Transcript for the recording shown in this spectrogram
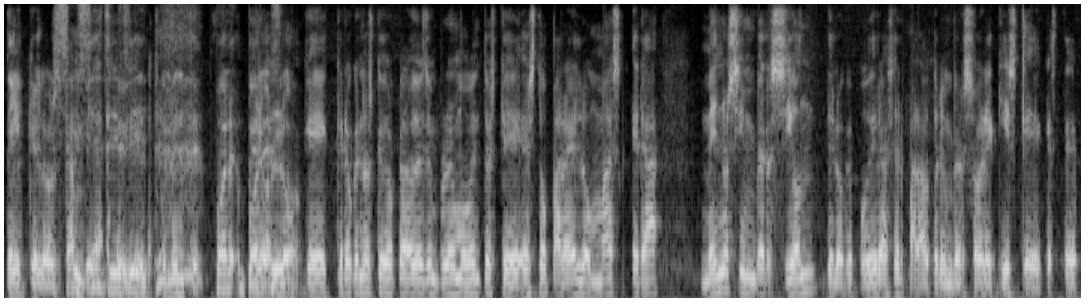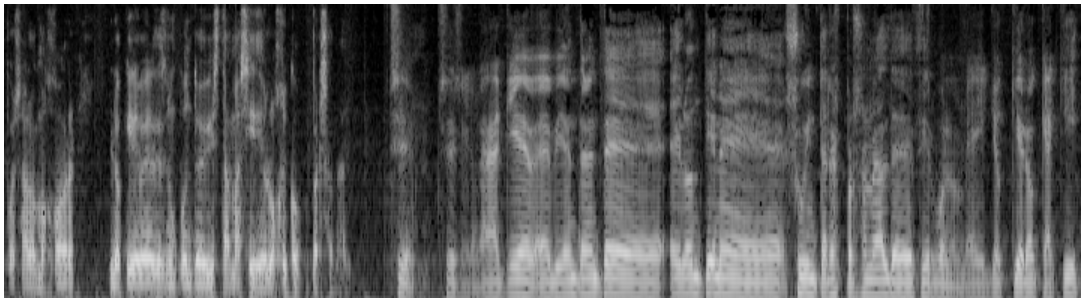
del que los Sí, cambia, sí, sí, sí. evidentemente. Por- por Pero eso. lo que creo que nos quedó claro desde un primer momento es que esto para Elon Musk era menos inversión de lo que pudiera ser para otro inversor X que, que este, pues a lo mejor lo quiere ver desde un punto de vista más ideológico personal. Sí, sí, sí. Aquí evidentemente Elon tiene su interés personal de decir, bueno, eh, yo quiero que aquí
